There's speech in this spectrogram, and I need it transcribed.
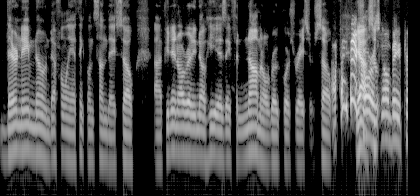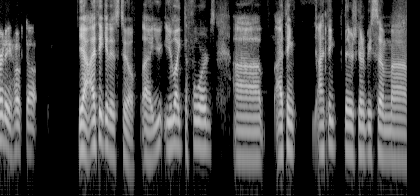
their name known. Definitely, I think on Sunday. So, uh, if you didn't already know, he is a phenomenal road course racer. So I think that Yeah, car so- is going to be pretty hooked up. Yeah, I think it is too. Uh, you you like the Fords. Uh, I think I think there's going to be some uh,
